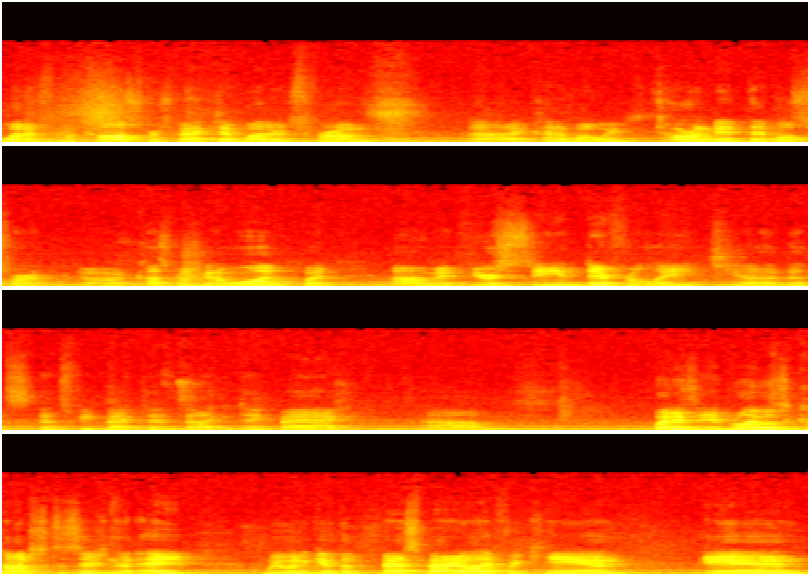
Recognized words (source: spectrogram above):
whether it's from a cost perspective, whether it's from uh, kind of what we've targeted that most of our uh, customers are going to want. But um, if you're seeing differently, you know, that's, that's feedback that, that I can take back. Um, but it, it really was a conscious decision that, hey, we want to give the best battery life we can, and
